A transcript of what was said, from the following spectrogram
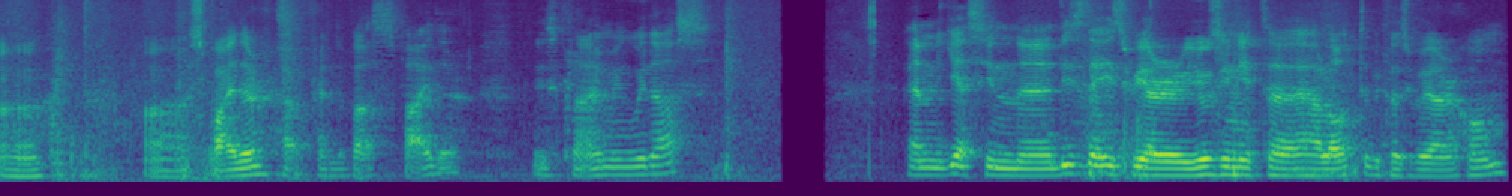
uh, spider a friend of us spider is climbing with us And yes, in uh, these days we are using it uh, a lot because we are home,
